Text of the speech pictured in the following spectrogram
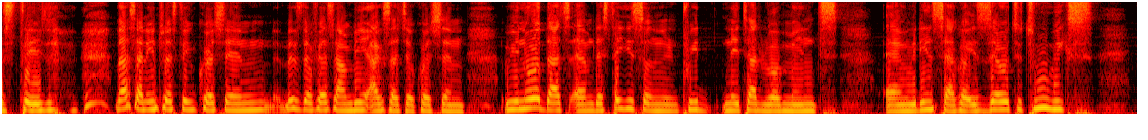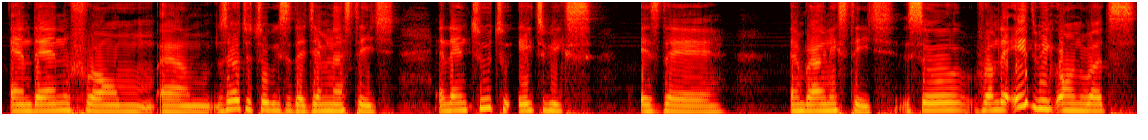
stage? That's an interesting question. This is the first time being asked such a question. We know that um, the stages on prenatal development um, within cycle is zero to two weeks and then from um, zero to two weeks is the germinal stage, and then two to eight weeks is the embryonic stage. So from the eight week onwards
